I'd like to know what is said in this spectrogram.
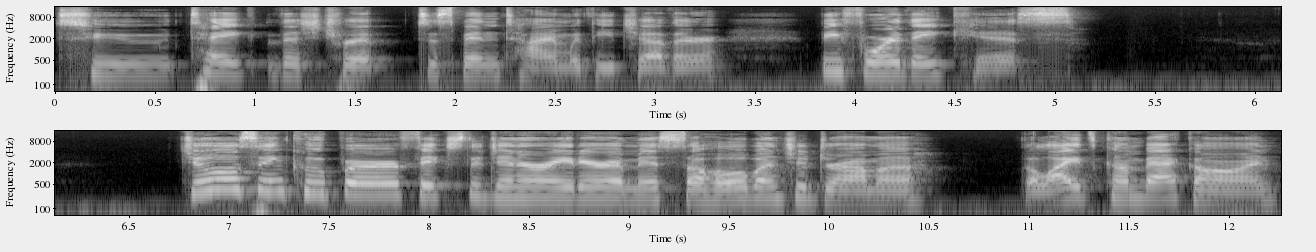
to take this trip to spend time with each other before they kiss. Jules and Cooper fix the generator amidst a whole bunch of drama. The lights come back on.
